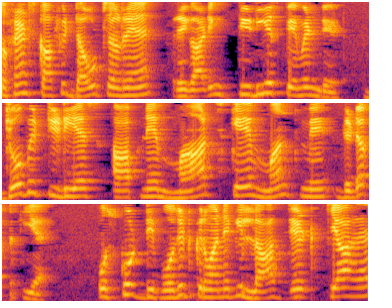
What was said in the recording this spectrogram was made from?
तो फ्रेंड्स काफ़ी डाउट चल रहे हैं रिगार्डिंग टीडीएस पेमेंट डेट जो भी टीडीएस आपने मार्च के मंथ में डिडक्ट किया है, उसको डिपॉजिट करवाने की लास्ट डेट क्या है?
